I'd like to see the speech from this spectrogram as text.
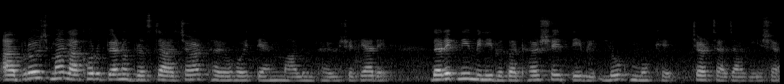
આ અપ્રોચમાં લાખો રૂપિયાનો ભ્રષ્ટાચાર થયો હોય તેમ માલુમ થયું છે ત્યારે દરેકની મિલીભગત હશે તેવી લોકમુખે ચર્ચા જાગી છે.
